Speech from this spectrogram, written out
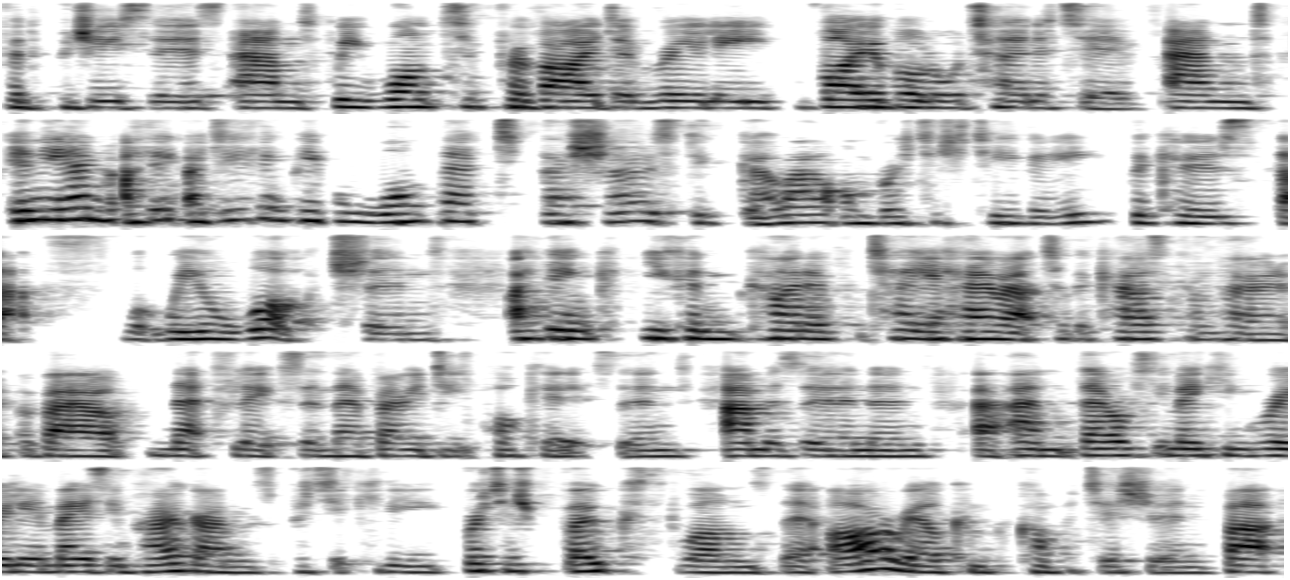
for the producers, and we want to provide a really viable alternative. And in the end, I think I do think people want their their shows to go out on British TV because that's what we all watch. And I think you can kind of tear your hair out to the cows come home about Netflix and their very deep pockets and Amazon and and they're obviously making really amazing programs, particularly British focused ones that are a real com- competition. But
